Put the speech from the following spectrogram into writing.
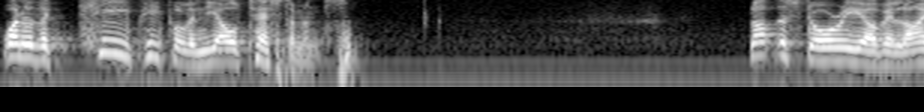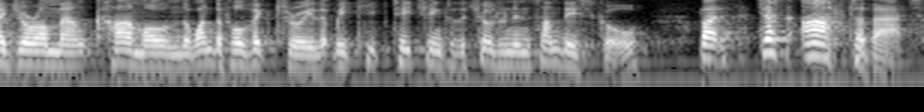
one of the key people in the Old Testament. Not the story of Elijah on Mount Carmel and the wonderful victory that we keep teaching to the children in Sunday school, but just after that.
